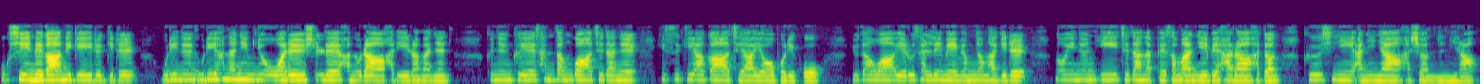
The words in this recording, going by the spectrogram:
혹시 내가 내게 이르기를 우리는 우리 하나님 여호와를 신뢰하노라 하리라마는 그는 그의 산당과 제단을 히스기야가 제하여 버리고 유다와 예루살렘에 명령하기를 너희는 이 제단 앞에서만 예배하라 하던 그 신이 아니냐 하셨느니라.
